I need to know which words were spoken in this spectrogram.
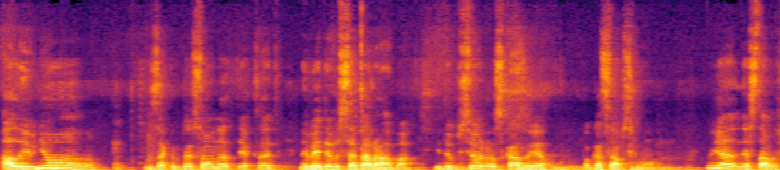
але в нього закомплексовано, як сказати, не видав себе раба. І то все розказує по кацапському. Ну, я не став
